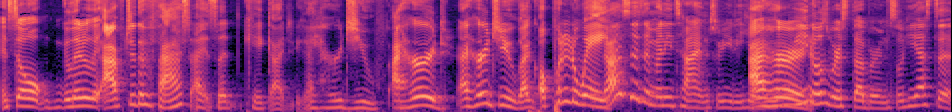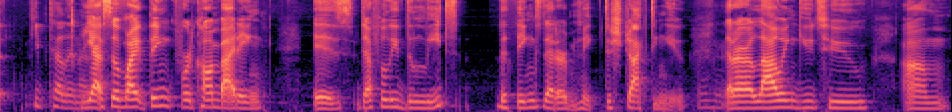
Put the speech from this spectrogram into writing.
And so literally after the fast, I said, "Okay, God, I heard you. I heard. I heard you. I, I'll oh, put it away." God says it many times for you to hear. I heard. He knows we're stubborn, so he has to keep telling us. yeah so my thing for combating is definitely delete the things that are make distracting you that are allowing you to um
